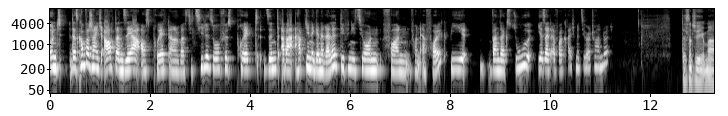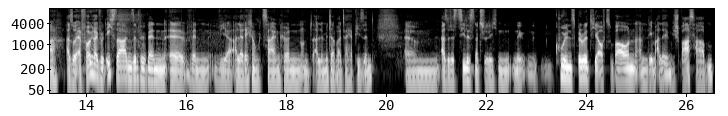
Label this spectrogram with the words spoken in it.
Und das kommt wahrscheinlich auch dann sehr aufs Projekt an und was die Ziele so fürs Projekt sind. Aber habt ihr eine generelle Definition von, von Erfolg? Wie, wann sagst du, ihr seid erfolgreich mit Zero to 100? Das ist natürlich immer, also erfolgreich würde ich sagen, sind wir, wenn, äh, wenn wir alle Rechnungen bezahlen können und alle Mitarbeiter happy sind. Ähm, also das Ziel ist natürlich, einen, einen, coolen Spirit hier aufzubauen, an dem alle irgendwie Spaß haben.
